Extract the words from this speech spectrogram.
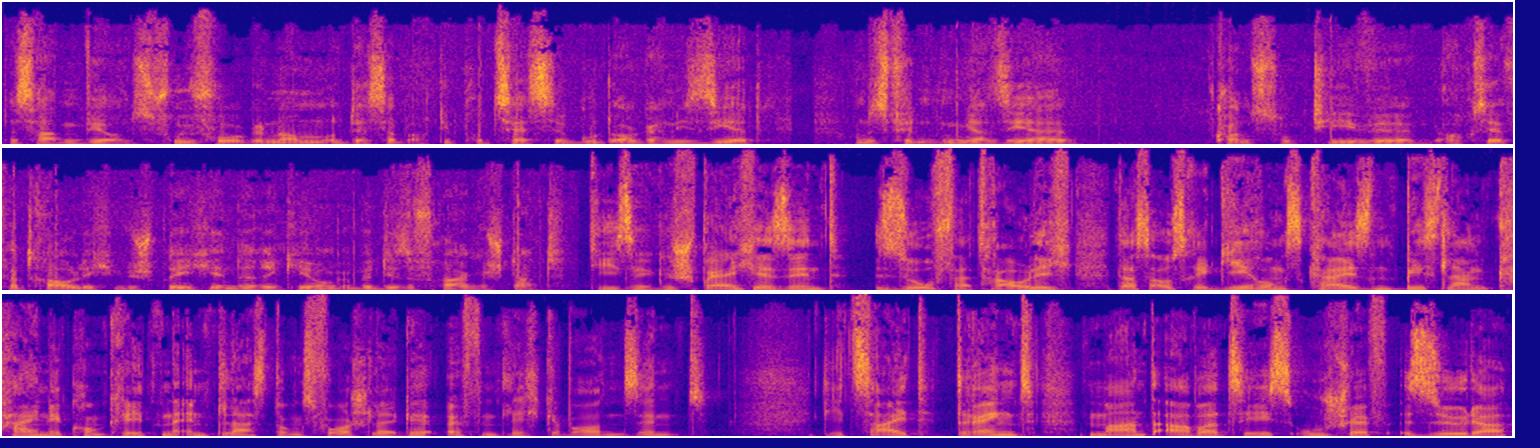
Das haben wir uns früh vorgenommen und deshalb auch die Prozesse gut organisiert. Und es finden ja sehr konstruktive, auch sehr vertrauliche Gespräche in der Regierung über diese Frage statt. Diese Gespräche sind so vertraulich, dass aus Regierungskreisen bislang keine konkreten Entlastungsvorschläge öffentlich geworden sind. Die Zeit drängt, mahnt aber CSU-Chef Söder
